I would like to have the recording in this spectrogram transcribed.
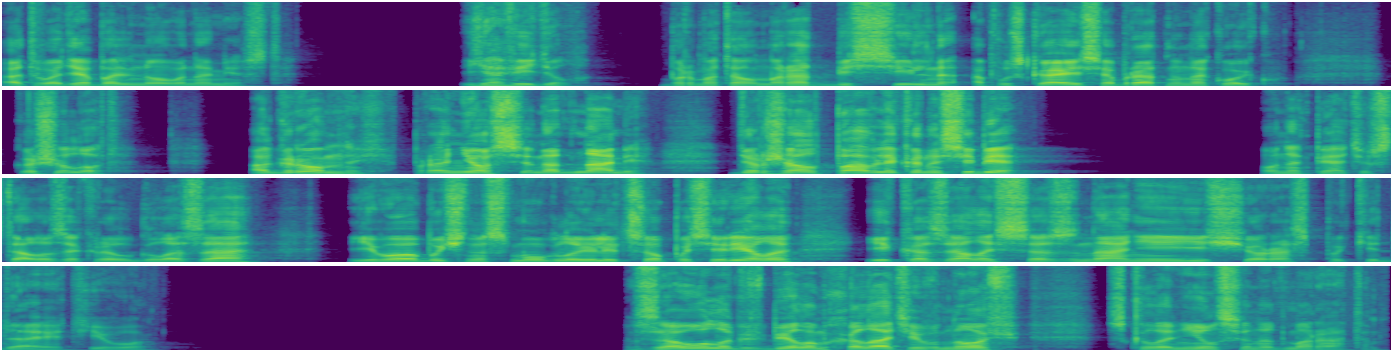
отводя больного на место. «Я видел» бормотал Марат, бессильно опускаясь обратно на койку. Кошелот, огромный, пронесся над нами, держал Павлика на себе. Он опять устало закрыл глаза, его обычно смуглое лицо посерело, и, казалось, сознание еще раз покидает его. Зоолог в белом халате вновь склонился над Маратом.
